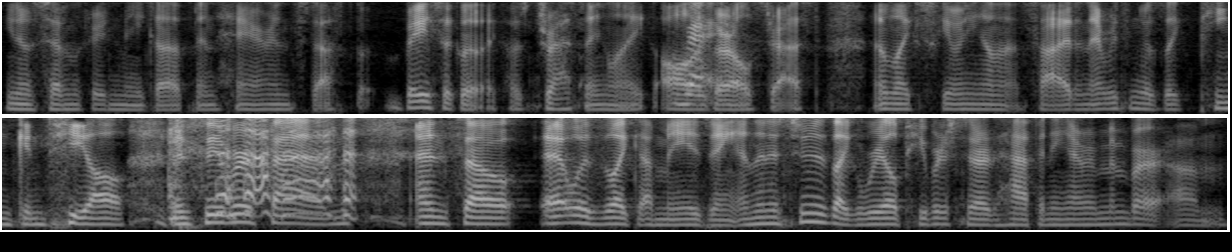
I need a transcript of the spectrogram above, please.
you know seventh grade makeup and hair and stuff. But basically, like I was dressing like all Right. the girls dressed and like skewing on that side, and everything was like pink and teal and super femme. And so it was like amazing. And then as soon as like real puberty started happening, I remember um,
